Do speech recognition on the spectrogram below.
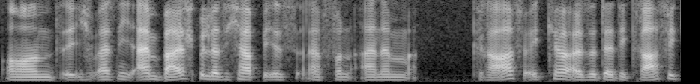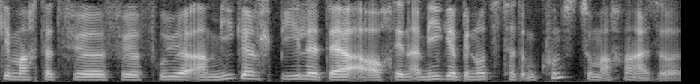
Und ich weiß nicht, ein Beispiel, das ich habe, ist äh, von einem Grafiker, also der die Grafik gemacht hat für, für frühe Amiga-Spiele, der auch den Amiga benutzt hat, um Kunst zu machen. Also,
